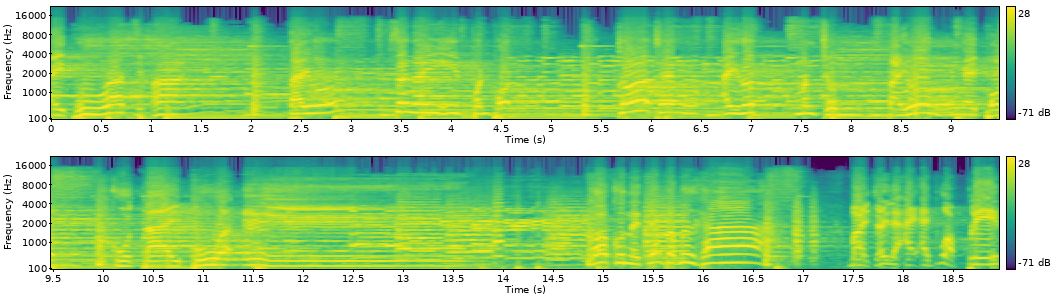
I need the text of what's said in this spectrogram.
ไอ้ผัวจิบหายตายโอ้สะไงผลผลขอเช่นไอ้รถมันชนตายโอ้ไงผลขูดได้ผัวเองขอบคุณในเสียงประมือค่ะไม่ใช่แหละไอ้ไอ้พวกเปรต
